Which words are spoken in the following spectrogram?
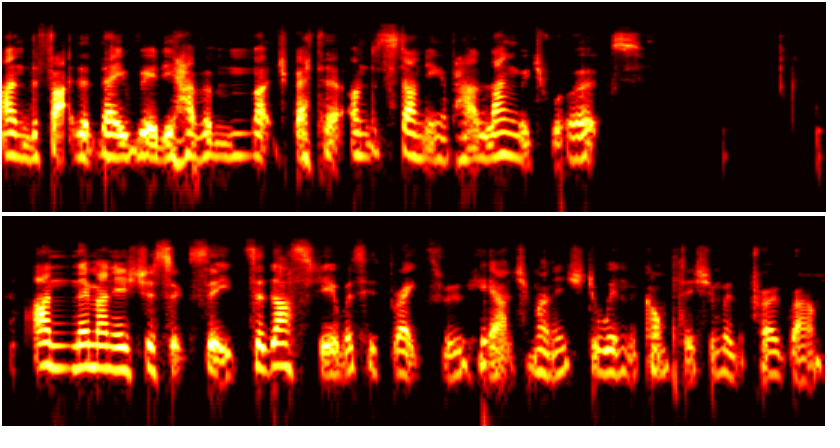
and the fact that they really have a much better understanding of how language works. And they managed to succeed. So last year was his breakthrough. He actually managed to win the competition with the program.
